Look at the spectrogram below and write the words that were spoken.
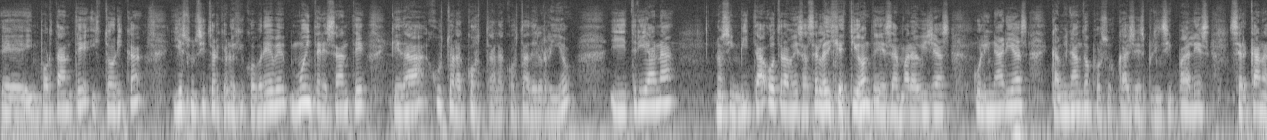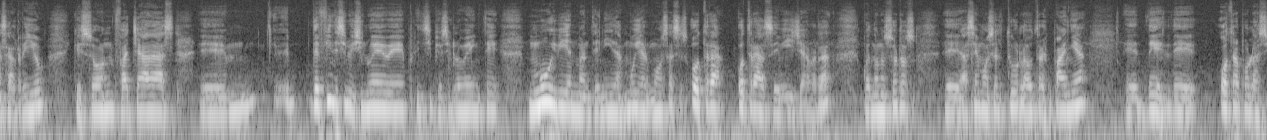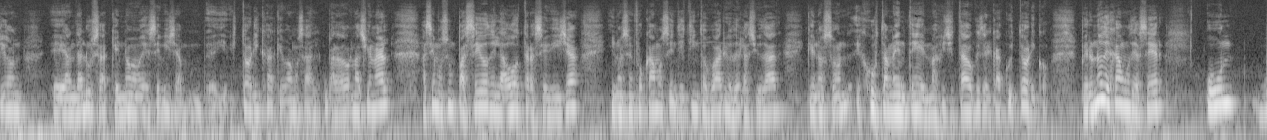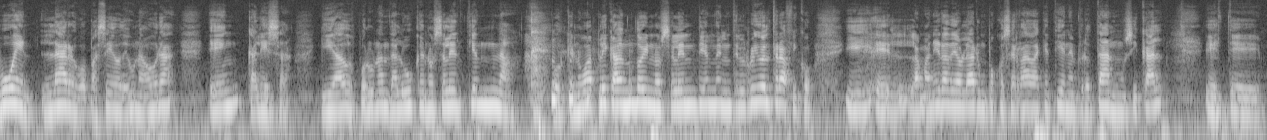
Eh, importante, histórica, y es un sitio arqueológico breve, muy interesante, que da justo a la costa, a la costa del río. Y Triana nos invita otra vez a hacer la digestión de esas maravillas culinarias caminando por sus calles principales cercanas al río, que son fachadas eh, de fin del siglo XIX, principio del siglo XX, muy bien mantenidas, muy hermosas. Es otra, otra Sevilla, ¿verdad? Cuando nosotros eh, hacemos el tour La Otra España, eh, desde otra población eh, andaluza que no es Sevilla eh, histórica, que vamos al Parador Nacional, hacemos un paseo de la otra Sevilla y nos enfocamos en distintos barrios de la ciudad que no son eh, justamente el más visitado, que es el casco histórico. Pero no dejamos de hacer un buen, largo paseo de una hora en Calesa, guiados por un andaluz que no se le entiende nada, porque no va explicando y no se le entiende entre el ruido del tráfico y la manera de hablar un poco cerrada que tienen, pero tan musical, este,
